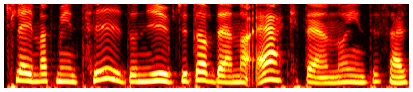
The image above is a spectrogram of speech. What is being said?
claimat min tid och njutit av den och ägt den och inte så här,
